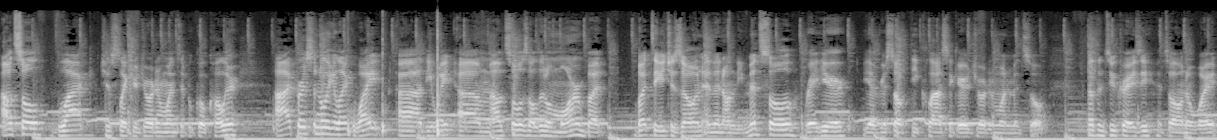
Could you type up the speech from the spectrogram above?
Outsole, black, just like your Jordan 1 typical color. I personally like white. Uh, the white um, outsole is a little more, but but to each his own. And then on the midsole, right here, you have yourself the classic Air Jordan 1 midsole. Nothing too crazy, it's all in a white.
